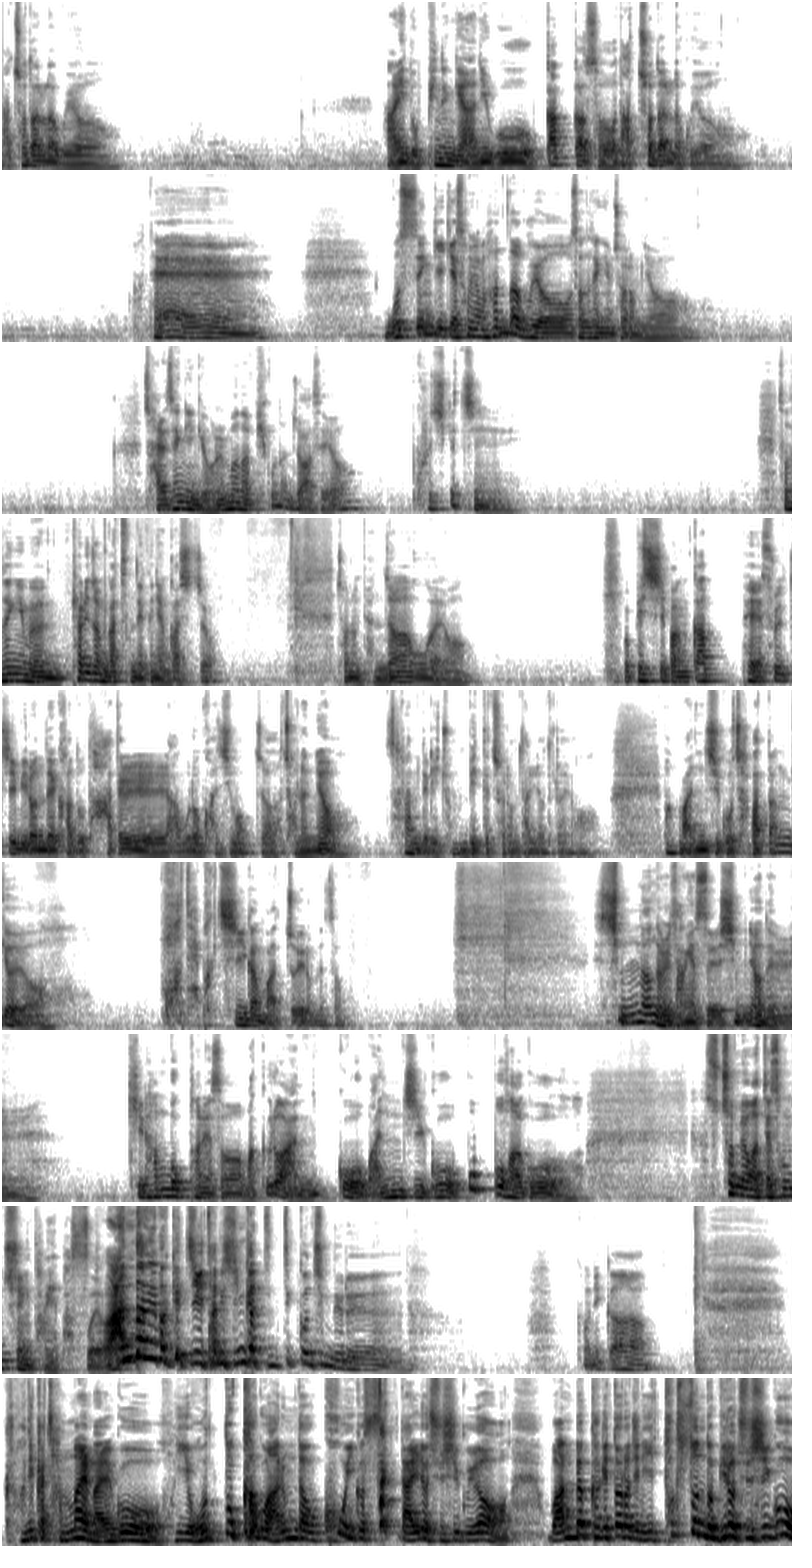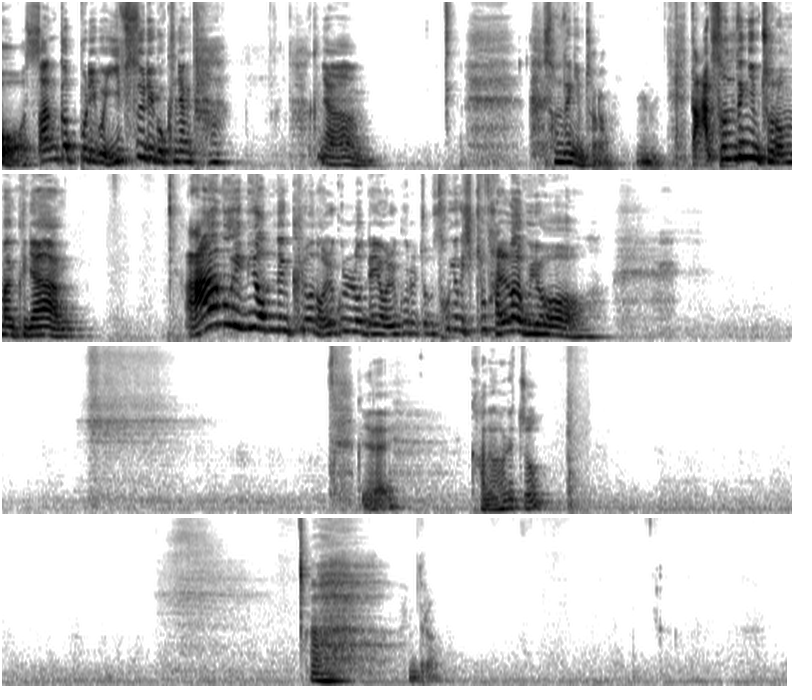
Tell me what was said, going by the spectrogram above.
낮춰달라고요. 아니 높이는 게 아니고 깎아서 낮춰달라고요. 네. 못생기게 성형한다고요, 선생님처럼요. 잘생긴 게 얼마나 피곤한 줄 아세요? 모르시겠지. 선생님은 편의점 같은데 그냥 가시죠. 저는 변장하고 가요. 뭐 PC방, 카페, 술집 이런 데 가도 다들 아무런 관심 없죠. 저는요, 사람들이 좀비 때처럼 달려들어요. 막 만지고 잡아당겨요. 와, 대박 치감 맞죠? 이러면서. 10년을 당했어요, 10년을. 길 한복판에서 막 끌어안고, 만지고, 뽀뽀하고, 수천 명한테 성추행 당해봤어요. 안 당해봤겠지, 당신 같은 특권층들은. 그러니까, 그러니까 잔말 말고, 이 오똑하고 아름다운 코 이거 싹 날려주시고요. 완벽하게 떨어진 이 턱선도 밀어주시고, 쌍꺼풀이고, 입술이고, 그냥 다, 다 그냥, 선생님처럼. 음, 딱 선생님처럼만 그냥 아무 의미 없는 그런 얼굴로 내 얼굴을 좀 성형시켜 달라고요. 그냥 가능하겠죠? 아 힘들어.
